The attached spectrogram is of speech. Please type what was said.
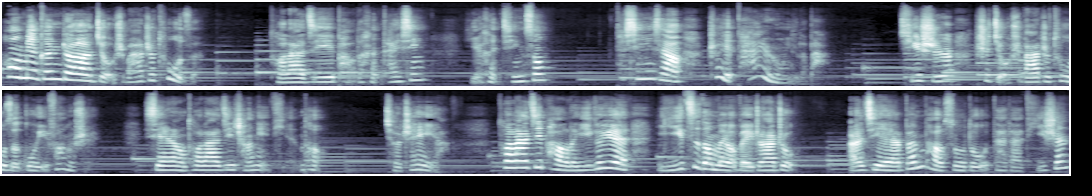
后面跟着九十八只兔子。拖拉机跑得很开心，也很轻松。他心想：这也太容易了吧？其实是九十八只兔子故意放水，先让拖拉机尝点甜头。就这样，拖拉机跑了一个月，一次都没有被抓住，而且奔跑速度大大提升。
